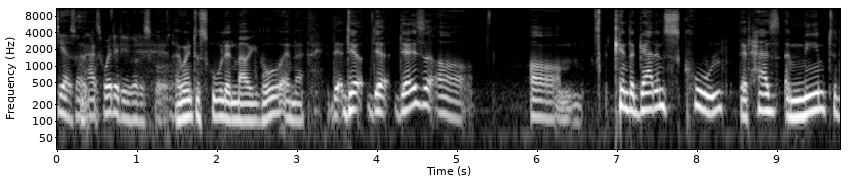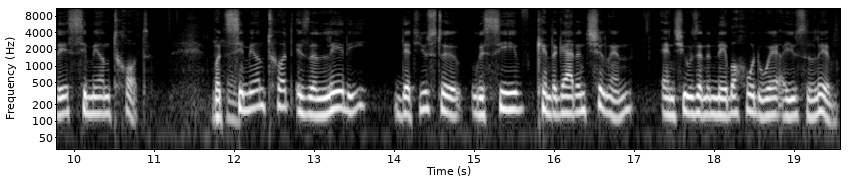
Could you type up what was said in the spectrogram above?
Yeah, so uh, ask, where did you go to school? I went to school in Marigot, and uh, there, there, there is a um, kindergarten school that has a name today, Simeon Trott. But mm-hmm. Simeon Trott is a lady that used to receive kindergarten children and she was in the neighborhood where I used to live.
